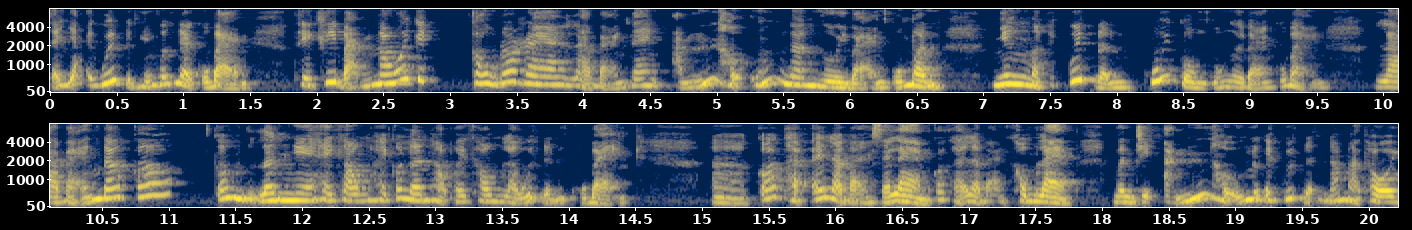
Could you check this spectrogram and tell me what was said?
sẽ giải quyết được những vấn đề của bạn. Thì khi bạn nói cái câu đó ra là bạn đang ảnh hưởng lên người bạn của mình. Nhưng mà cái quyết định cuối cùng của người bạn của bạn là bạn đó có có lên nghe hay không, hay có lên học hay không là quyết định của bạn à, có thể là bạn sẽ làm có thể là bạn không làm. Mình chỉ ảnh hưởng được cái quyết định đó mà thôi.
